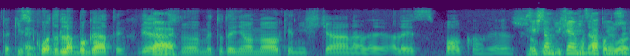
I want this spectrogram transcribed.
Taki e, skład dla bogatych, wiesz, tak. no, my tutaj nie mamy okien i ścian, ale, ale jest spoko, wiesz. Gdzieś tam widziałem ostatnio, że,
